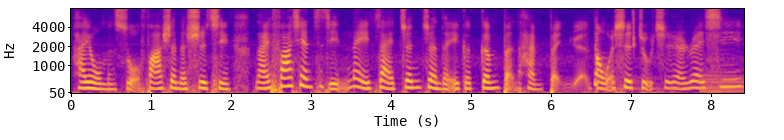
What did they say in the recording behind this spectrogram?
还有我们所发生的事情，来发现自己内在真正的一个根本和本源。那我是主持人瑞希，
